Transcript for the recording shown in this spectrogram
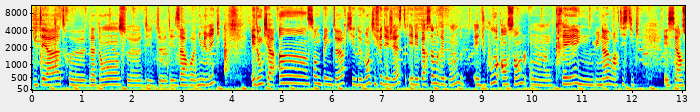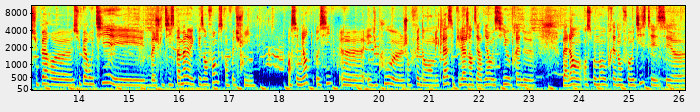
du théâtre, euh, de la danse, euh, des, de- des arts euh, numériques. Et donc il y a un sound painter qui est devant, qui fait des gestes et les personnes répondent. Et du coup, ensemble, on crée une, œuvre artistique. Et c'est un super, super outil et bah, je l'utilise pas mal avec les enfants parce qu'en fait je suis enseignante aussi. Euh, et du coup euh, j'en fais dans mes classes. Et puis là j'interviens aussi auprès de bah, là en, ce moment auprès d'enfants autistes. Et c'est euh,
